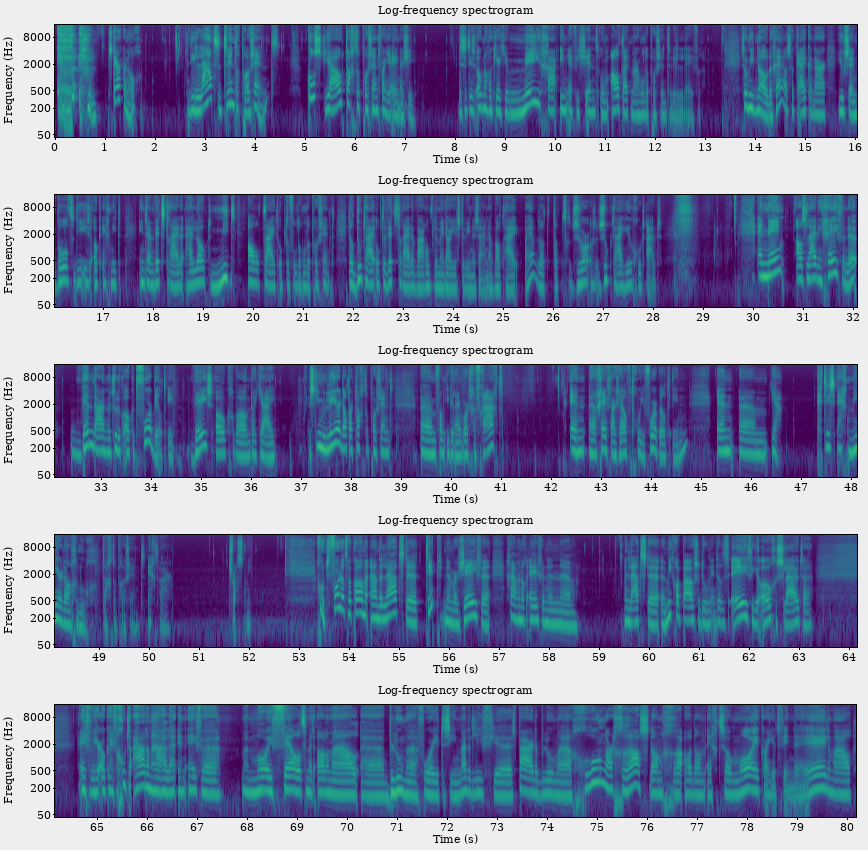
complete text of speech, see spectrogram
Sterker nog, die laatste 20% kost jou 80% van je energie. Dus het is ook nog een keertje mega inefficiënt om altijd maar 100% te willen leveren. Is ook niet nodig. Hè? Als we kijken naar Usain Bolt, die is ook echt niet in zijn wedstrijden. Hij loopt niet altijd op de volle 100%. Dat doet hij op de wedstrijden waarop de medailles te winnen zijn. En wat hij, hè, dat, dat zoekt hij heel goed uit. En neem als leidinggevende, ben daar natuurlijk ook het voorbeeld in. Wees ook gewoon dat jij stimuleer dat er 80% ehm, van iedereen wordt gevraagd. En uh, geef daar zelf het goede voorbeeld in. En um, ja, het is echt meer dan genoeg, 80%. Echt waar. Trust me. Goed, voordat we komen aan de laatste tip, nummer 7, gaan we nog even een, um, een laatste uh, micropauze doen. En dat is even je ogen sluiten. Even weer ook even goed ademhalen en even een mooi veld met allemaal uh, bloemen voor je te zien. Madeliefjes, paardenbloemen, groener gras dan, gra dan echt zo mooi kan je het vinden. Helemaal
